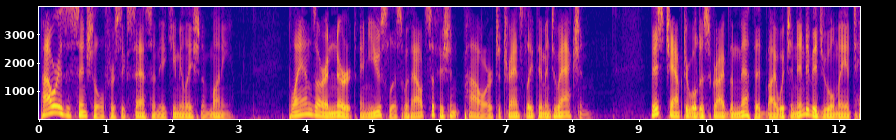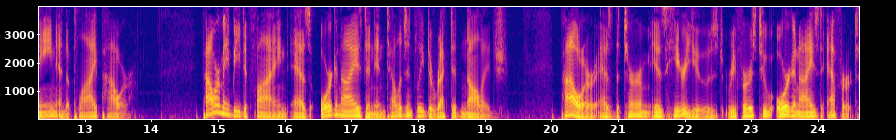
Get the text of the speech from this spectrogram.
Power is essential for success in the accumulation of money. Plans are inert and useless without sufficient power to translate them into action. This chapter will describe the method by which an individual may attain and apply power. Power may be defined as organized and intelligently directed knowledge. Power, as the term is here used, refers to organized effort,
